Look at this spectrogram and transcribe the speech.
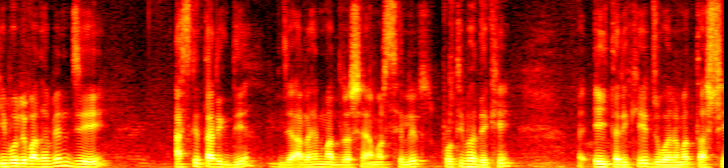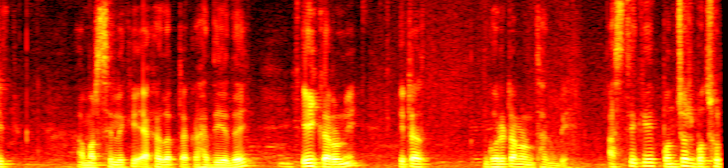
কি বলে বাঁধাবেন যে আজকে তারিখ দিয়ে যে আর রাহান মাদ্রাসায় আমার ছেলের প্রতিভা দেখে এই তারিখে জুবাইর আহমদ তাশরিফ আমার ছেলেকে এক হাজার টাকা হাদিয়ে দেয়। এই কারণে এটা ঘরে টানানো থাকবে। আজ থেকে পঞ্চাশ বছর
